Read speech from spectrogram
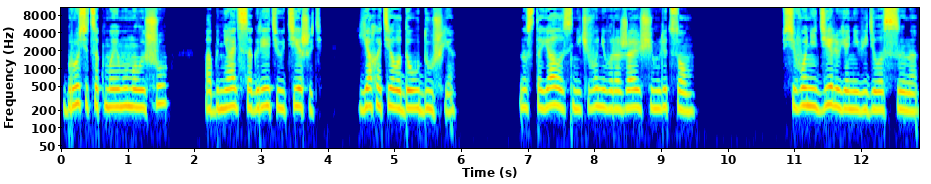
Броситься к моему малышу, обнять, согреть и утешить. Я хотела до удушья, но стояла с ничего не выражающим лицом. Всего неделю я не видела сына,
